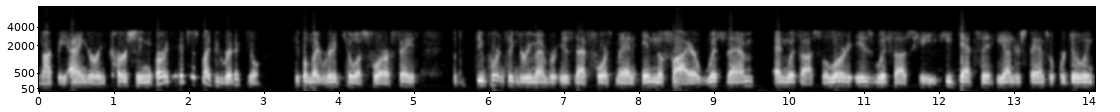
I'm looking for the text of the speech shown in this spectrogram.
not be anger and cursing, or it, it just might be ridicule. People might ridicule us for our faith. But the important thing to remember is that fourth man in the fire with them and with us. The Lord is with us. He He gets it. He understands what we're doing.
